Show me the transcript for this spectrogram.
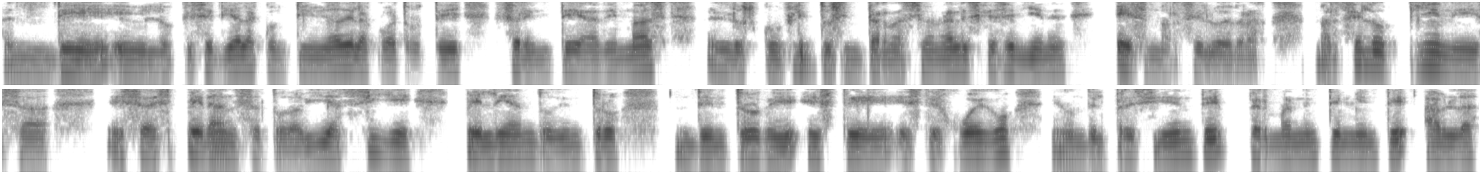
de eh, lo que sería la continuidad de la 4T frente además los conflictos internacionales que se vienen es Marcelo Ebrard. Marcelo tiene esa, esa esperanza todavía, sigue peleando dentro, dentro de este, este juego en donde el presidente permanentemente habla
